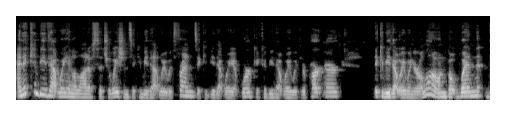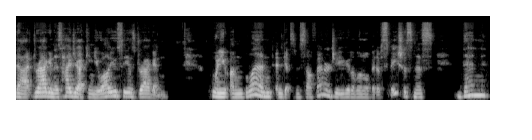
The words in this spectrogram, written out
And it can be that way in a lot of situations. It can be that way with friends. It can be that way at work. It could be that way with your partner. It could be that way when you're alone. But when that dragon is hijacking you, all you see is dragon. When you unblend and get some self energy, you get a little bit of spaciousness. Then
